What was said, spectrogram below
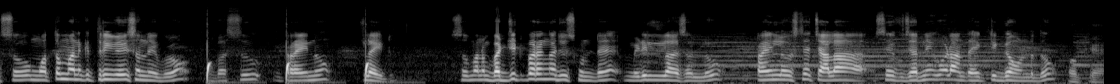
సో మొత్తం మనకి త్రీ వేస్ ఉన్నాయి bro. Bus train flight. So మనం బడ్జెట్ పరంగా చూసుకుంటే మిడిల్ క్లాస్ వాళ్ళు ట్రైన్లో వస్తే చాలా సేఫ్ జర్నీ కూడా అంత హెక్టిక్గా ఉండదు. ఓకే.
